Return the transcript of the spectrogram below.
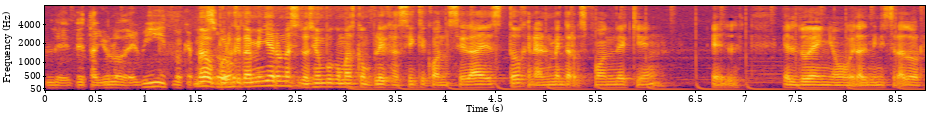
le detalló lo de Bit, lo que No, pasó. porque también ya era una situación un poco más compleja, así que cuando se da esto, generalmente responde quién, el, el dueño o el administrador.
